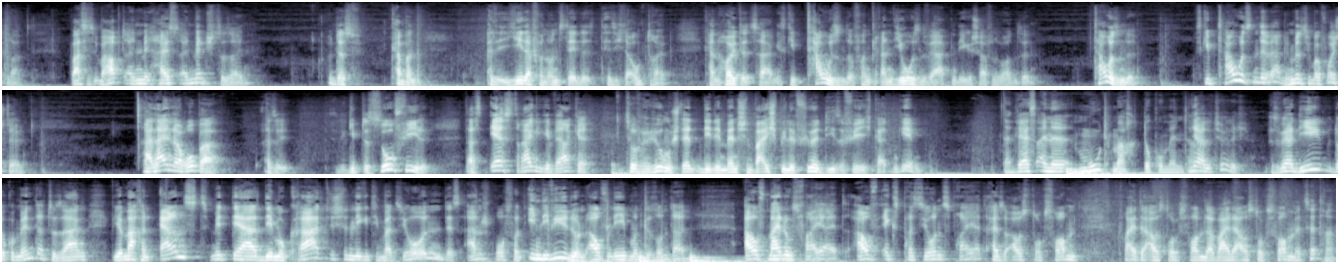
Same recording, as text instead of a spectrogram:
Was es überhaupt ein, heißt, ein Mensch zu sein. Und das kann man, also jeder von uns, der, der sich da umtreibt, kann heute sagen, es gibt Tausende von grandiosen Werken, die geschaffen worden sind. Tausende. Es gibt tausende Werke, das Sie sich mal vorstellen. Allein in Europa, also gibt es so viel, dass erstrangige Werke zur Verfügung ständen, die den Menschen Beispiele für diese Fähigkeiten geben. Dann wäre es eine Mutmachdokumentar. Ja, natürlich. Es wäre die Dokumenta zu sagen, wir machen ernst mit der demokratischen Legitimation des Anspruchs von Individuen auf Leben und Gesundheit, auf Meinungsfreiheit, auf Expressionsfreiheit, also Ausdrucksformen, Freiheit der Ausdrucksformen, der Wahl der Ausdrucksformen etc.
